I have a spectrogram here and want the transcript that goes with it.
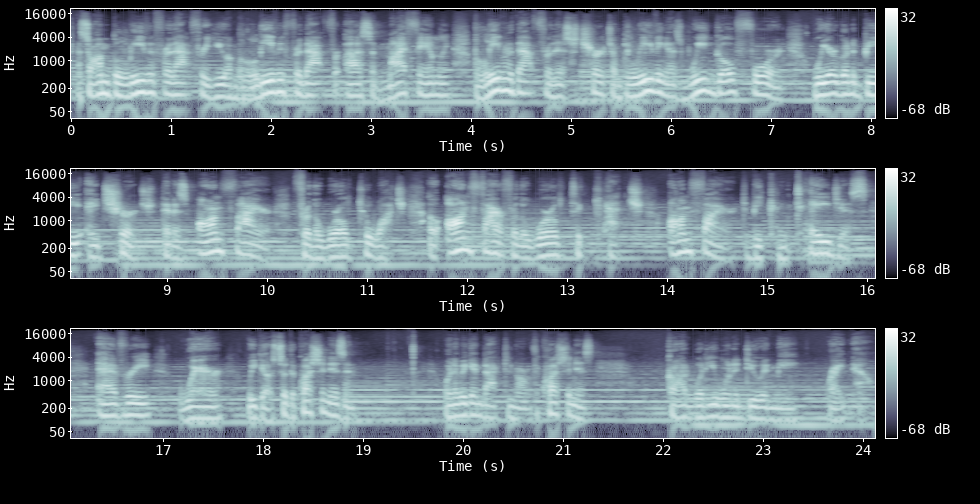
And so I'm believing for that for you. I'm believing for that for us and my family, believing for that for this church. I'm believing as we go forward, we are going to be a church that is on fire for the world to watch, uh, on fire for the world to catch, on fire to be contagious everywhere we go. So the question isn't, when are we getting back to normal? The question is, God, what do you want to do in me right now?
